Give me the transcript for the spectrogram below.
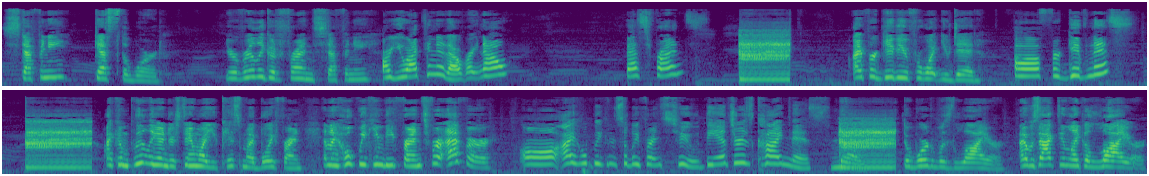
Stephanie, guess the word. You're a really good friend, Stephanie. Are you acting it out right now? Best friends? I forgive you for what you did. Uh, forgiveness? I completely understand why you kissed my boyfriend, and I hope we can be friends forever. Aw, I hope we can still be friends too. The answer is kindness. No, the word was liar. I was acting like a liar.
